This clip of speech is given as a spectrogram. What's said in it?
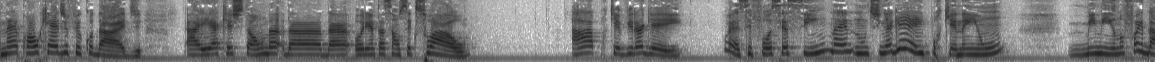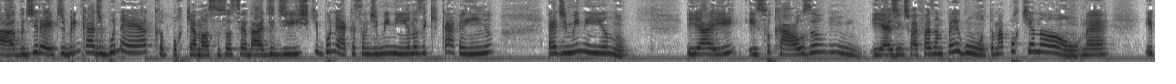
né, qual que é a dificuldade? Aí a questão da, da, da orientação sexual. Ah, porque vira gay. Ué, se fosse assim, né, não tinha gay, porque nenhum menino foi dado o direito de brincar de boneca, porque a nossa sociedade diz que bonecas são de meninas e que carrinho é de menino. E aí isso causa um. E a gente vai fazendo pergunta, mas por que não, né? E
